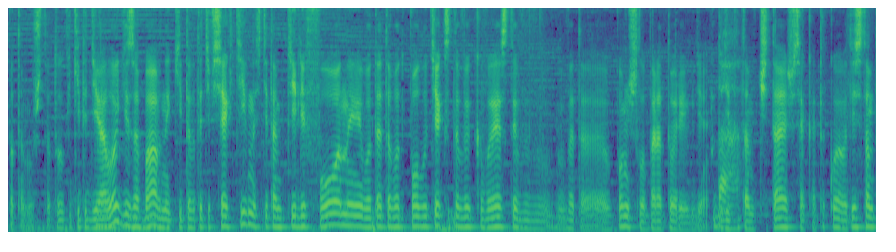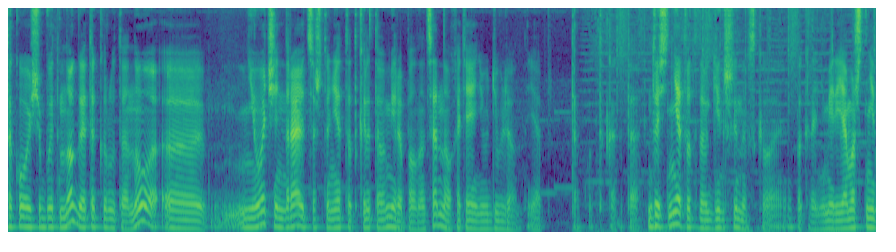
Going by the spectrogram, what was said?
потому что тут какие-то диалоги забавные, какие-то вот эти все активности, там телефоны, вот это вот полутекстовые квесты в, в это... Помнишь лабораторию, где, Да. где ты там читаешь всякое такое? Вот если там такого еще будет много, это круто. Ну, э, не очень нравится, что нет открытого мира полноценного, хотя я не удивлен. Я так вот как-то... Ну, то есть нет вот этого геншиновского, по крайней мере. Я, может, не,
